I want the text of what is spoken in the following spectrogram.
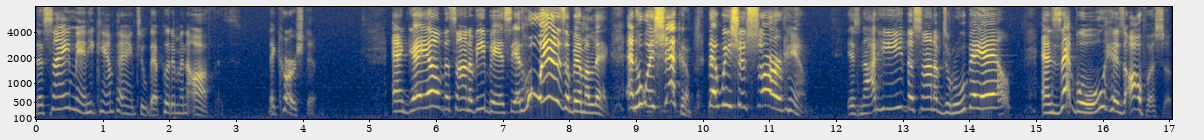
the same men he campaigned to that put him in office. They cursed him. And Gaal, the son of Ebed, said, Who is Abimelech? And who is Shechem, that we should serve him? Is not he the son of Jerubbaal? And Zebul, his officer,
